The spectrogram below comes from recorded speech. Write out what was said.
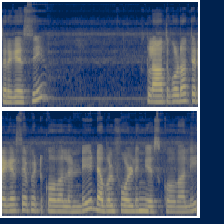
తిరగేసి క్లాత్ కూడా తిరగేసే పెట్టుకోవాలండి. డబుల్ ఫోల్డింగ్ వేసుకోవాలి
